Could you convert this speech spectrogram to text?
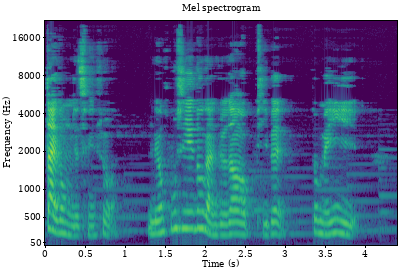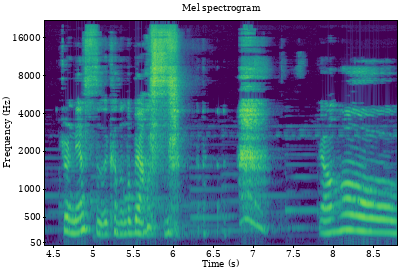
带动你的情绪了，你连呼吸都感觉到疲惫，都没意义，就是连死可能都不想死。然后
